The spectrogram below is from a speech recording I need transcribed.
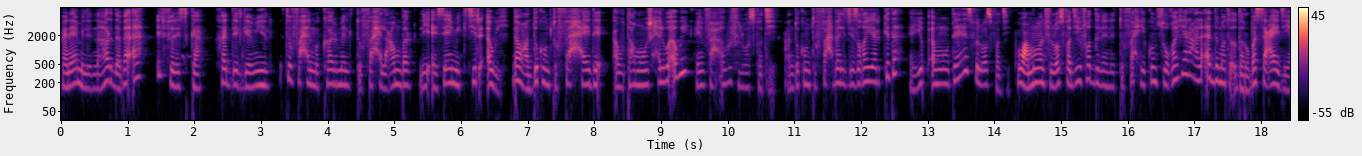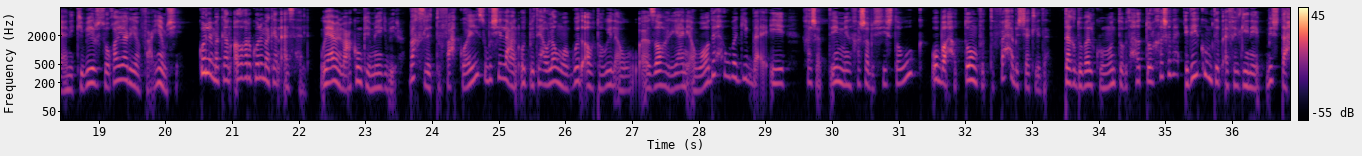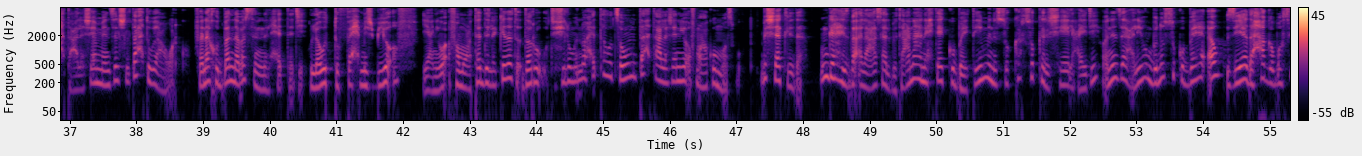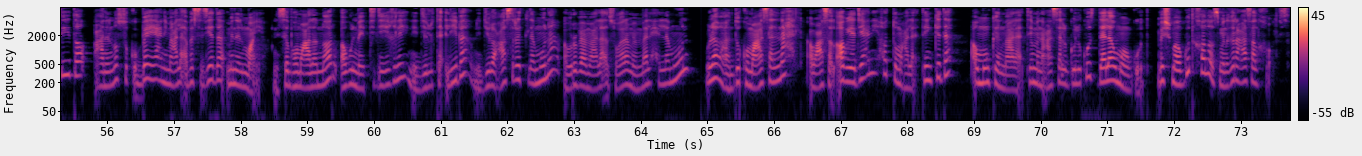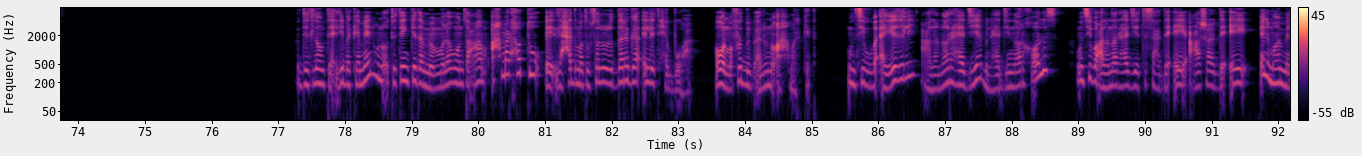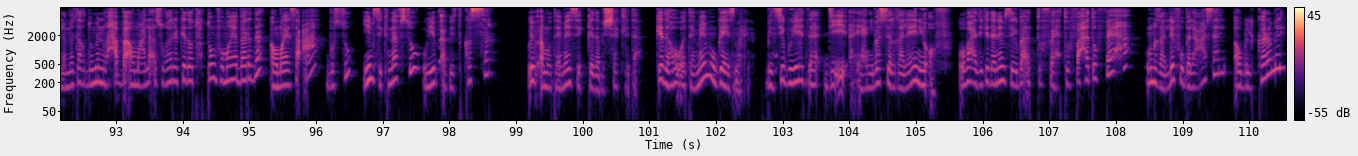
هنعمل النهاردة بقى الفريسكا. خد الجميل التفاح المكرمل تفاح العنبر ليه أسامي كتير قوي. لو عندكم تفاح حادق أو طعمه مش حلو قوي هينفع قوي في الوصفة دي. عندكم تفاح بلدي صغير كده هيبقى ممتاز في الوصفة دي. هو عموما في الوصفة دي يفضل إن التفاح يكون صغير على قد ما تقدروا بس عادي يعني كبير صغير ينفع يمشي. كل ما كان أصغر كل ما كان أسهل ويعمل معاكم كمية كبيرة. بغسل التفاح كويس وبشيل العنقود بتاعه لو موجود أو طويل أو ظاهر يعني أو واضح وبجيب بقى إيه خشبتين من خشب الشيش طاووق وبحطهم في التفاحة بالشكل ده. تاخدوا بالكم وانتوا بتحطوا الخشبة إيديكم تبقى في الجناب مش تحت علشان ما ينزلش لتحت ويعوركم. فناخد بالنا بس من الحتة دي. ولو التفاح مش بيقف يعني وقفة معتدلة كده تقدروا تشيلوا منه حتة وتسووه من تحت علشان يقف معاكم مظبوط. بالشكل ده ونجهز بقى العسل بتاعنا هنحتاج كوبايتين من السكر سكر الشاي العادي وهننزل عليهم بنص كوباية أو زيادة حاجة بسيطة عن النص كوباية يعني معلقة بس زيادة من المية. نسيبهم على النار أول ما يبتدي يغلي نديله تقليبة ونديله عصرة ليمونة أو ربع معلقة صغيرة من ملح الليمون. ولو عندكم عسل نحل أو عسل أبيض يعني حطوا معلقتين كده أو ممكن معلقتين من عسل الجلوكوز ده لو موجود. مش موجود خلاص من غير عسل خالص. اديت لهم تقليبة كمان ونقطتين كده من ملون طعام أحمر حطوا لحد ما توصلوا للدرجة اللي تحبوها. هو المفروض بيبقى لونه أحمر كده. ونسيبه بقى يغلي على نار هادية بنهدي النار خالص. ونسيبه على نار هادية تسع دقايق عشر دقايق. المهم لما تاخدوا منه حبة أو معلقة صغيرة كده وتحطوهم في مية باردة أو مية ساقعة بصوا يمسك نفسه ويبقى بيتكسر ويبقى متماسك كده بالشكل ده. كده هو تمام وجاهز معانا. بنسيبه يهدى دقيقة يعني بس الغليان يقف. وبعد كده نمسك بقى التفاح تفاحة تفاحة ونغلفه بالعسل أو بالكراميل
